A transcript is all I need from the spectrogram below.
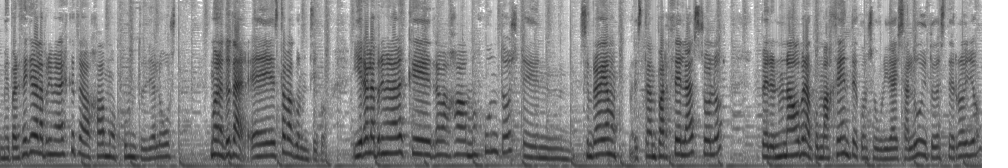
me parece que era la primera vez que trabajábamos juntos. Ya luego, bueno, total, eh, estaba con un chico. Y era la primera vez que trabajábamos juntos. en- siempre habíamos estado en parcelas solos, pero en una obra con más gente, con seguridad y salud y todo este rollo,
